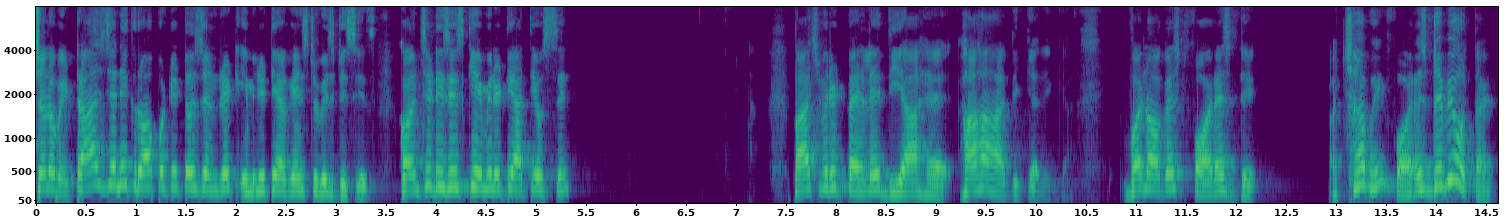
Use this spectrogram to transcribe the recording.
चलो भाई transgenic raw potato generate immunity against which disease कौन सी डिज़ीज़ की इम्यूनिटी आती है उससे? पाँच मिनट पहले दिया है। हाँ हाँ हाँ दिख गया दिख गया। वन ऑगस्ट फॉरेस्ट डे अच्छा भाई फॉरेस्ट डे भी होता है।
